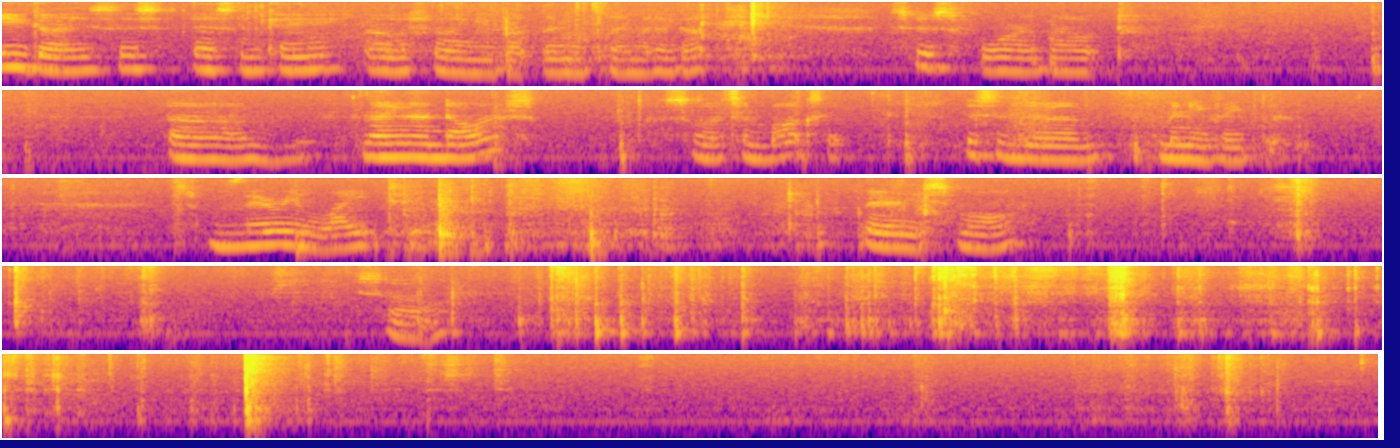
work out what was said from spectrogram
Hey guys, this is SNK. I was showing you about the new plan that I got. This is for about um, $99. So let's unbox it. This is the Mini Vapor. It's very light, very small. So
